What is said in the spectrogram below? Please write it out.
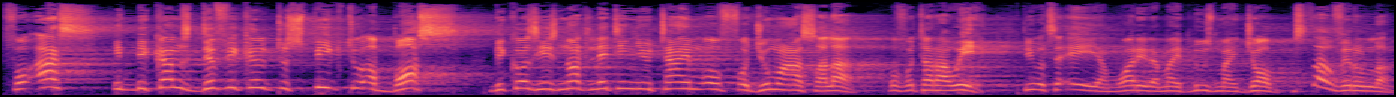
For us, it becomes difficult to speak to a boss because he's not letting you time off for Jumu'ah Salah or for Taraweeh. People say, hey, I'm worried I might lose my job. Astaghfirullah.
